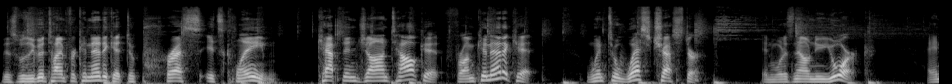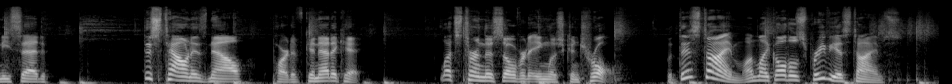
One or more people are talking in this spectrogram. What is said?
this was a good time for Connecticut to press its claim. Captain John Talcott from Connecticut went to Westchester in what is now New York, and he said, This town is now part of Connecticut. Let's turn this over to English control. But this time, unlike all those previous times,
